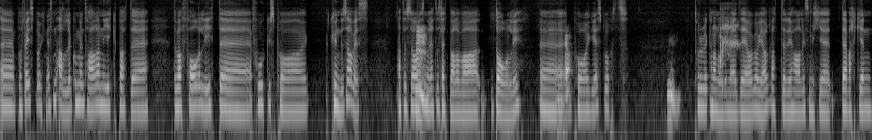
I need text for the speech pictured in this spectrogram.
eh, på Facebook. Nesten alle kommentarene gikk på at det, eh, det var for lite eh, fokus på kundeservice. At servicen mm. rett og slett bare var dårlig eh, ja. på G-sport. Mm. Tror du det kan ha noe med det òg å gjøre? At de har liksom ikke Det er verken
